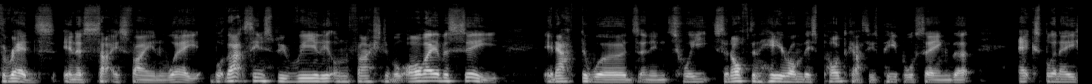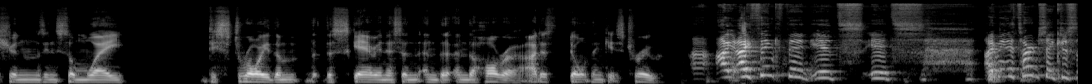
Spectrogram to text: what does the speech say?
threads in a satisfying way. But that seems to be really unfashionable. All I ever see in afterwards and in tweets and often here on this podcast is people saying that explanations in some way destroy them the, the scariness and, and the and the horror. I just don't think it's true. I, I think that it's it's I mean it's hard to say because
